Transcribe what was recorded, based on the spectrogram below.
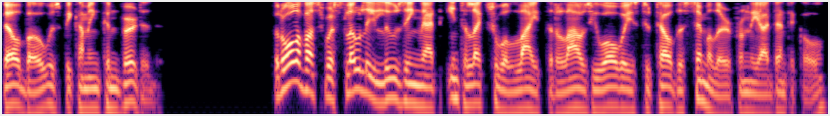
Belbo was becoming converted. But all of us were slowly losing that intellectual light that allows you always to tell the similar from the identical,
